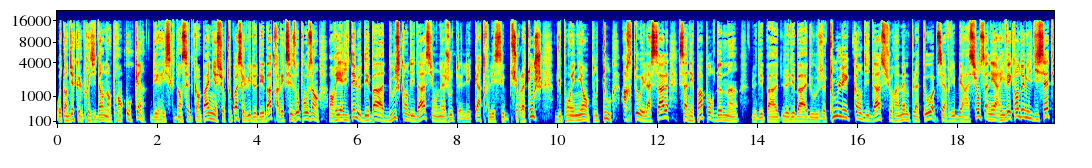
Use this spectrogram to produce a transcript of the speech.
Autant dire que le président n'en prend aucun des risques dans cette campagne, surtout pas celui de débattre avec ses opposants. En réalité, le débat à 12 candidats, si on ajoute les quatre laissés sur la touche, Dupont-Aignan, Poutou, Artaud et Lassalle, ça n'est pas pour demain, le débat, le débat à 12. Tous les candidats sur un même plateau, observe Libération, ça n'est arrivé qu'en 2017,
